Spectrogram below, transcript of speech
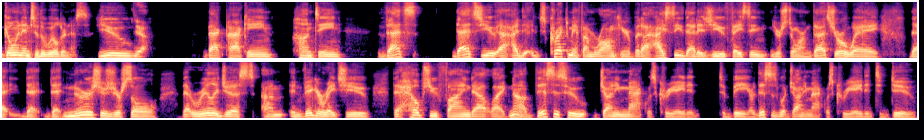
going into the wilderness, you yeah backpacking, hunting. That's that's you. I, I, correct me if I'm wrong here, but I, I see that as you facing your storm. That's your way that that that nourishes your soul. That really just um, invigorates you. That helps you find out, like, no, this is who Johnny Mack was created to be, or this is what Johnny Mack was created to do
